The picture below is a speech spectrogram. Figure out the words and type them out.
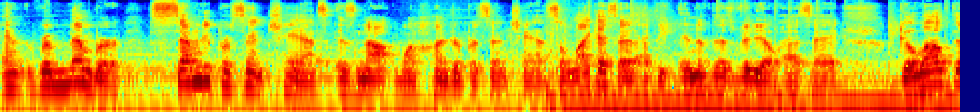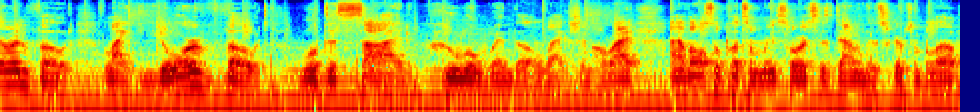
And remember, 70% chance is not 100% chance. So like I said, at the end of this video essay, go out there and vote like your vote will decide who will win the election, all right? I have also put some resources down in the description below.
